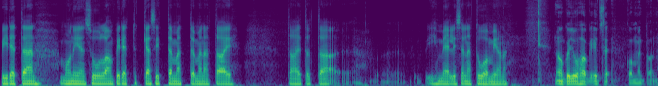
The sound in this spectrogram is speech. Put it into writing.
pidetään monien suulla on pidetty käsittämättömänä tai, tai tota, ihmeellisenä tuomiona. No onko Juha itse kommentoinut?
